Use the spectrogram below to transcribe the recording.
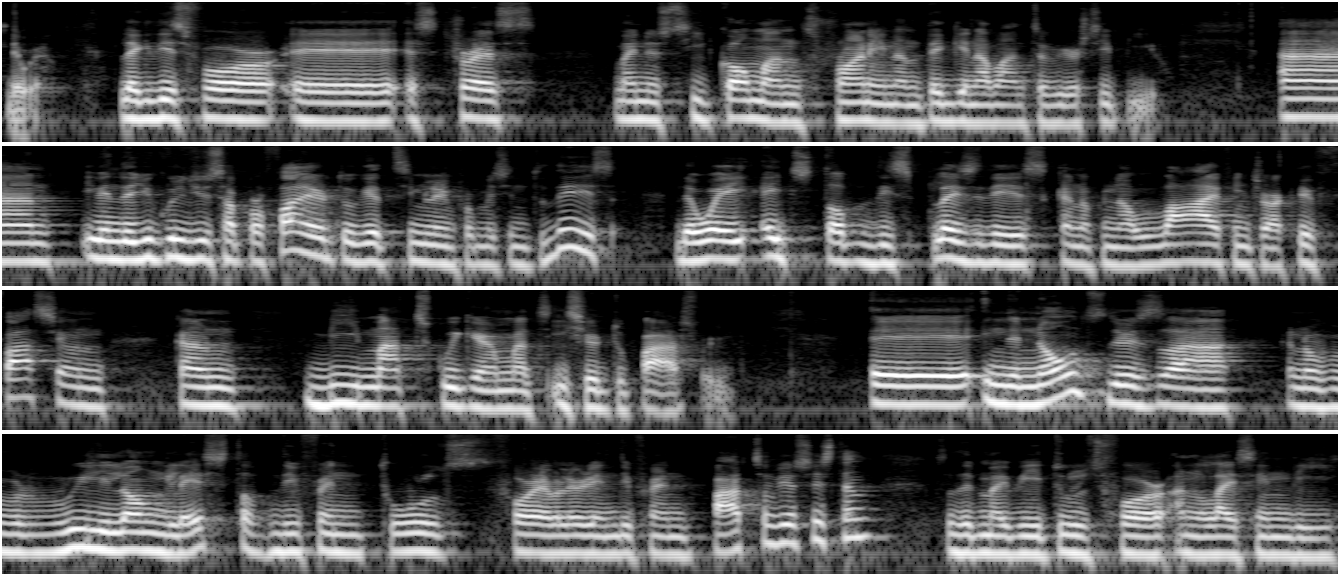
there we go, like these four uh, stress minus C commands running and taking advantage of your CPU. And even though you could use a profiler to get similar information to this, the way HTOP displays this kind of in a live interactive fashion can be much quicker and much easier to parse for you. Uh, in the notes, there's a kind of a really long list of different tools for evaluating different parts of your system. So there might be tools for analyzing the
